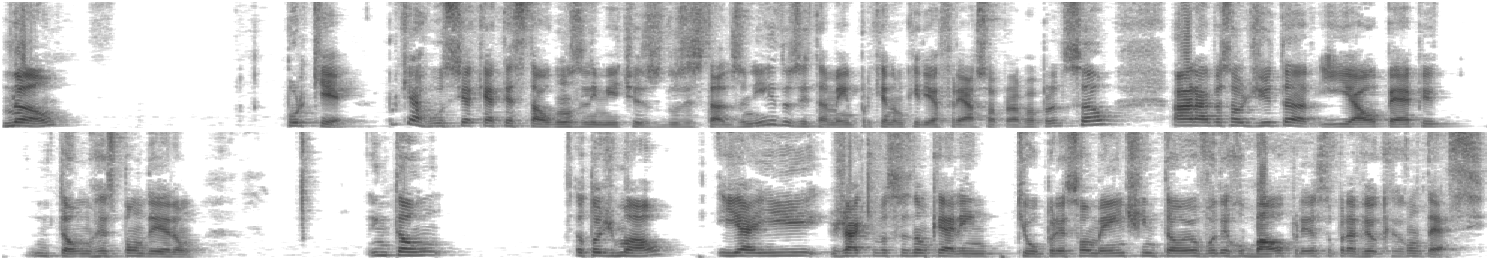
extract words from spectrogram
não. Por quê? Porque a Rússia quer testar alguns limites dos Estados Unidos e também porque não queria frear sua própria produção. A Arábia Saudita e a OPEP então responderam: Então, eu tô de mal. E aí, já que vocês não querem que o preço aumente, então eu vou derrubar o preço para ver o que acontece.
